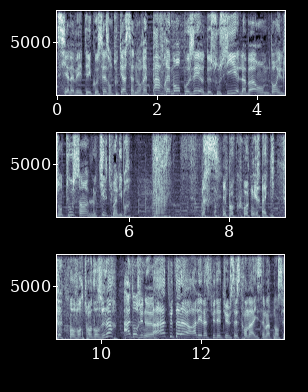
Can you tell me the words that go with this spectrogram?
Si elle avait été écossaise, en tout cas, ça n'aurait pas vraiment posé de soucis. Là-bas, en même temps, ils ont tous hein, le kilt main libre. Merci beaucoup, Greg. On vous retrouve dans une heure. À dans une heure. À tout à l'heure. Allez, la suite des tubes, c'est Stromae. C'est maintenant, c'est sûr.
